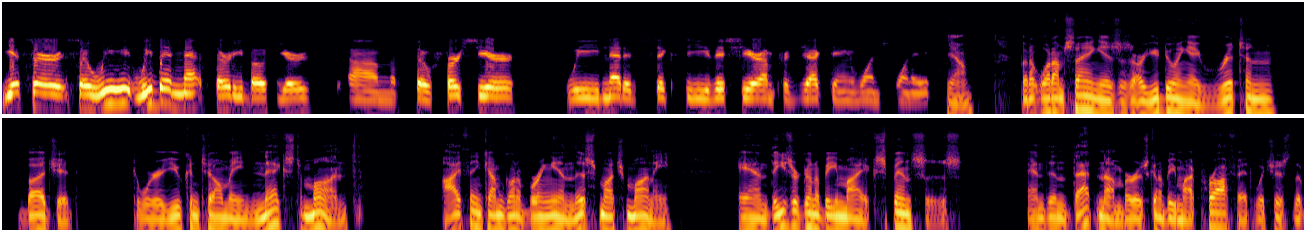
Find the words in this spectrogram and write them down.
Yes, sir. So we we've been net thirty both years. Um, so first year we netted sixty. This year I'm projecting one twenty. Yeah. But what I'm saying is is are you doing a written budget to where you can tell me next month I think I'm going to bring in this much money and these are going to be my expenses and then that number is going to be my profit which is the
